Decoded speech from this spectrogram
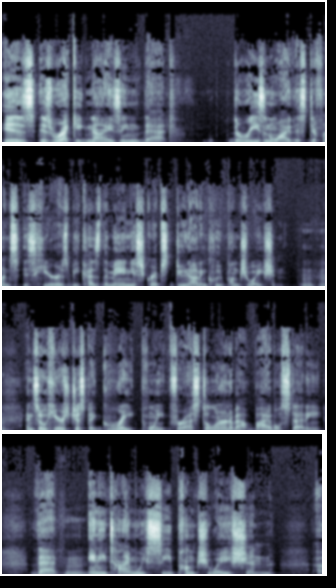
is is recognizing that the reason why this difference is here is because the manuscripts do not include punctuation. And so here's just a great point for us to learn about Bible study that anytime we see punctuation, uh,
